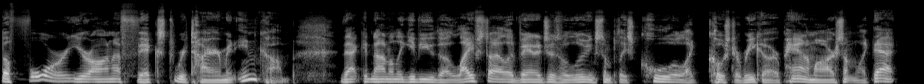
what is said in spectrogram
before you're on a fixed retirement income. That could not only give you the lifestyle advantages of living someplace cool like Costa Rica or Panama or something like that,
